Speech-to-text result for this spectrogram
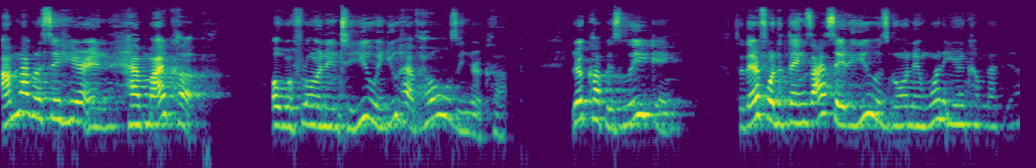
I'm not going to sit here and have my cup overflowing into you and you have holes in your cup. Your cup is leaking. So therefore, the things I say to you is going in one ear and coming out the other.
